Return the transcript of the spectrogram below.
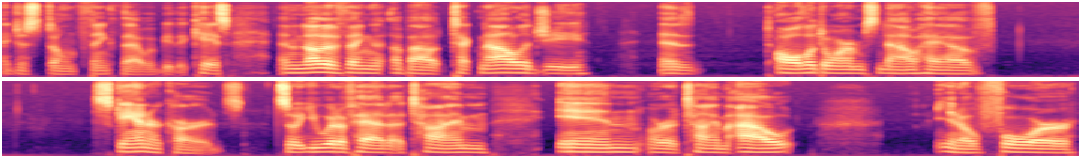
I just don't think that would be the case. And another thing about technology is all the dorms now have scanner cards. So you would have had a time in or a time out, you know, for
